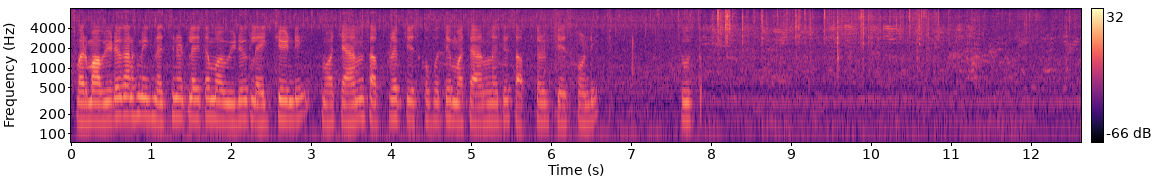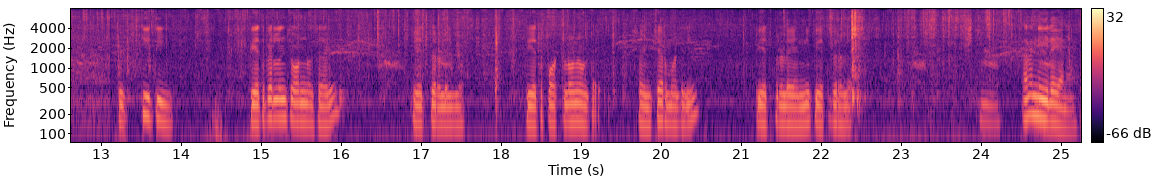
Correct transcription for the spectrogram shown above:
మరి మా వీడియో కనుక మీకు నచ్చినట్లయితే మా వీడియోకి లైక్ చేయండి. మా ఛానల్ సబ్స్క్రైబ్ చేసుకోకపోతే మా ఛానల్ అయితే సబ్స్క్రైబ్ చేసుకోండి. చూస్తూ తీటి పీత పిల్లల్ని చూడండి ఒకసారి. పీత పిల్లలు ఇవి. పీత పొట్టలోనే ఉంటాయి. సంచారు మాట ఇవి పీత పిల్లలు అన్నీ పీత పిల్లలే. అని నీలయ్యనా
